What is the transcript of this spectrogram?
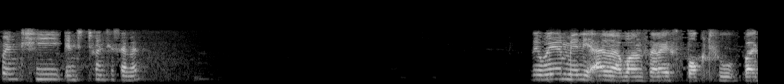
20 and 27. There were many other ones that I spoke to, but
